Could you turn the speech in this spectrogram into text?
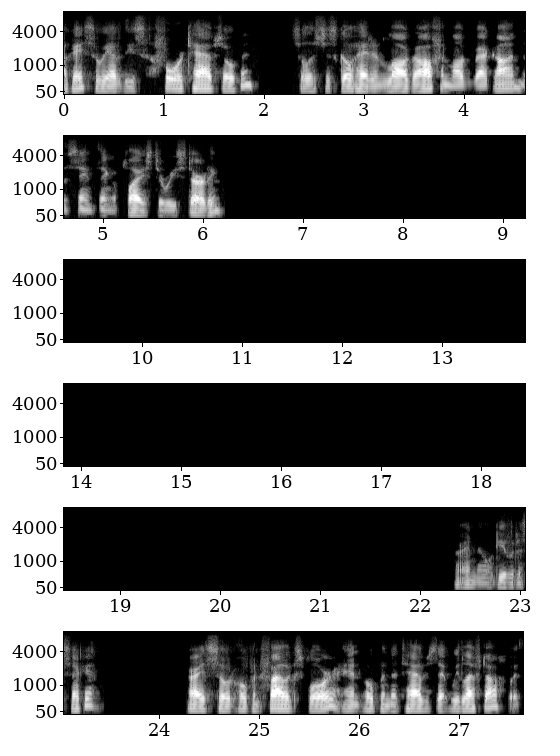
Okay, so we have these four tabs open. So let's just go ahead and log off and log back on. The same thing applies to restarting. All right, now we'll give it a second. All right, so open File Explorer and open the tabs that we left off with.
